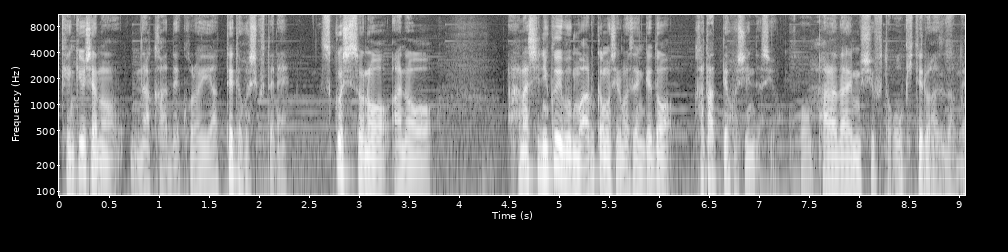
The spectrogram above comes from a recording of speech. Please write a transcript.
研究者の中でこれやっててほしくてね少しそのあの話しにくい部分もあるかもしれませんけど語ってほしいんですよ。パラダイムシフト起きてるはずだと。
